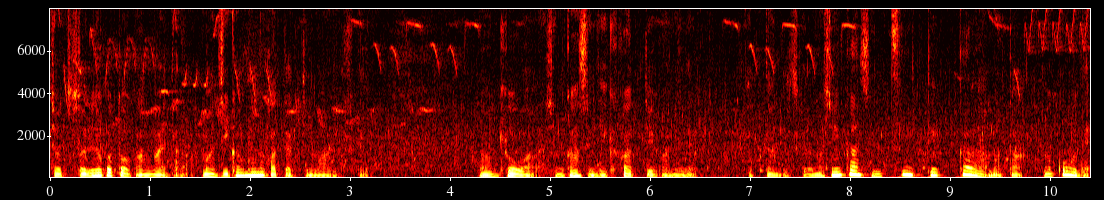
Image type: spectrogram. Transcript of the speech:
ちょっとそれのことを考えたらまあ時間もなかったっていうのもあるんですけど。まあ、今日は新幹線で行くかっていう感じでったんですけど、まあ、新幹線着いてからまた向こうで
